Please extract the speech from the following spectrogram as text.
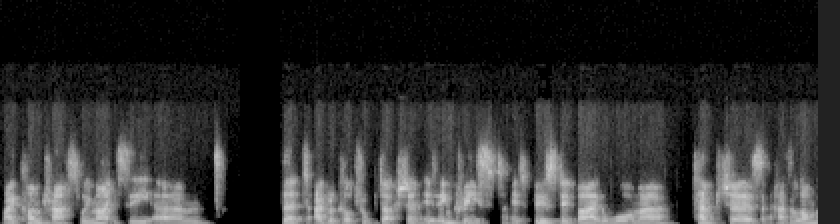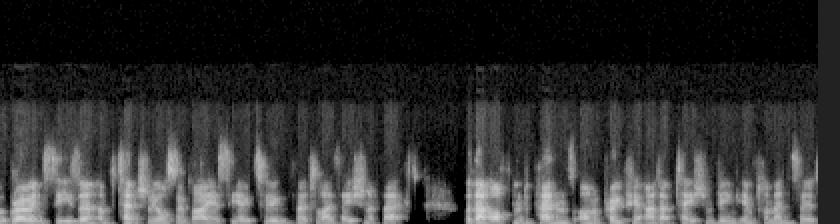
by contrast, we might see um, that agricultural production is increased, it's boosted by the warmer temperatures, has a longer growing season, and potentially also by a CO2 fertilization effect. But that often depends on appropriate adaptation being implemented.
